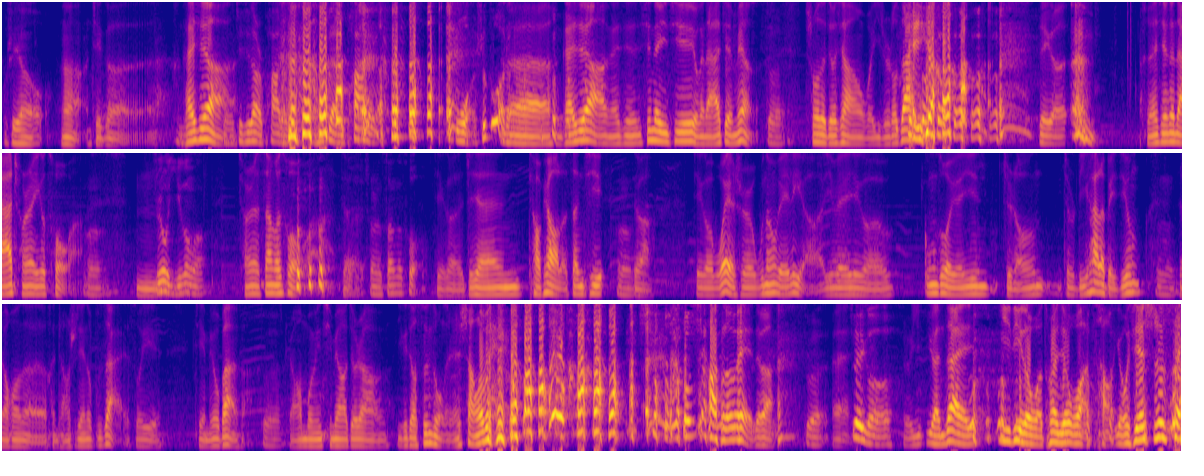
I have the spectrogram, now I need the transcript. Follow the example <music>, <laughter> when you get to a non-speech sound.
我是烟偶，啊，这个很开心啊对，这期待是趴着的，现在是趴着的，<laughs> 我是坐着的。呃，很开心啊，很开心。新的一期又跟大家见面了，对，说的就像我一直都在一样。<laughs> 这个，<clears throat> 首先先跟大家承认一个错误啊，嗯，嗯，只有一个吗？承认三个错误啊。<laughs> 对，承认三个错误。这个之前跳票了三期，嗯，对吧？这个我也是无能为力啊，因为这个工作原因，只能就是离开了北京，嗯，然后呢，很长时间都不在，所以这也没有办法。对，然后莫名其妙就让一个叫孙总的人上了位，上了位，对吧？<laughs> 对，哎，这个。远在异地的我突然觉得，我操，<laughs> 有些失色，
